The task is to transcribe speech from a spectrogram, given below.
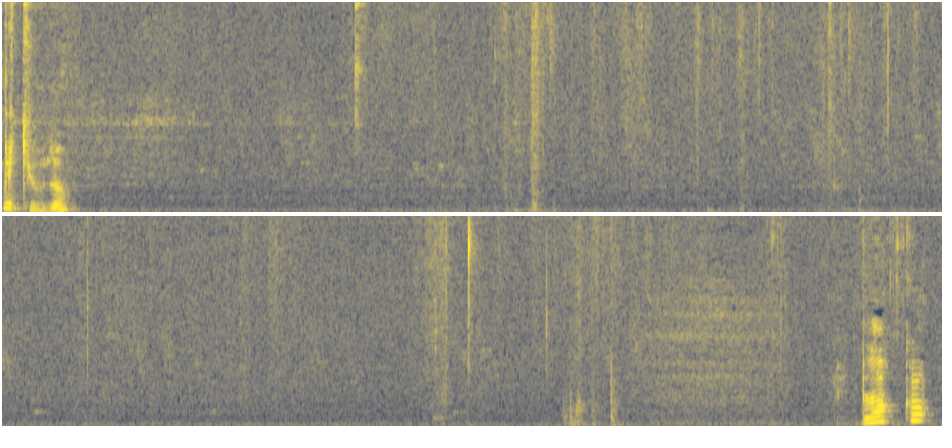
E chiudo. Blocco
